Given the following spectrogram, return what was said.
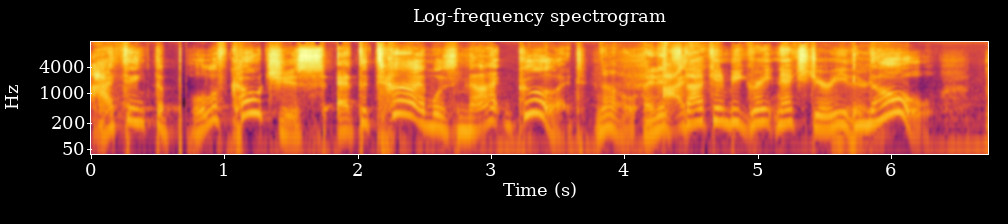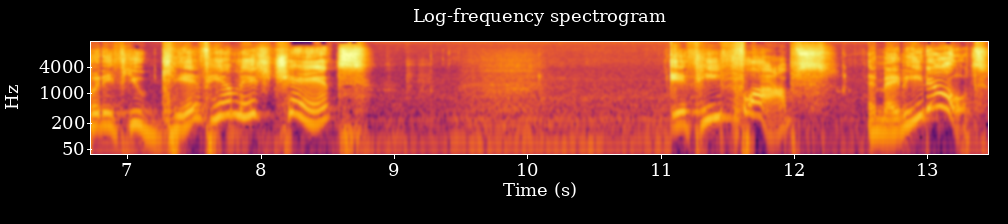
I think the pool of coaches at the time was not good. No, and it's I- not going to be great next year either. No. But if you give him his chance, if he flops, and maybe he don't,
